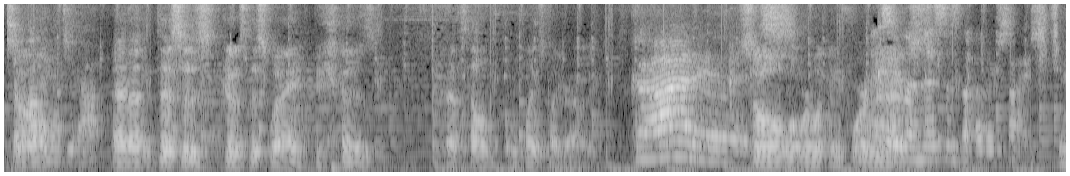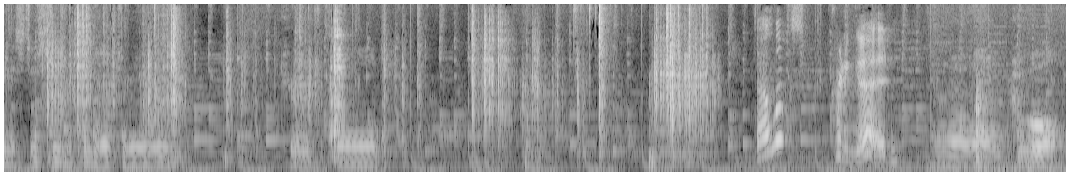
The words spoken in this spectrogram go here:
So I'll So, hand you that. and then this is goes this way because that's held in place by gravity. Got it. So what we're looking for And next. so then this is the other side. Some of the stuff's starting to come back to me. Carriage Careful. That looks pretty good. Um, cool.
